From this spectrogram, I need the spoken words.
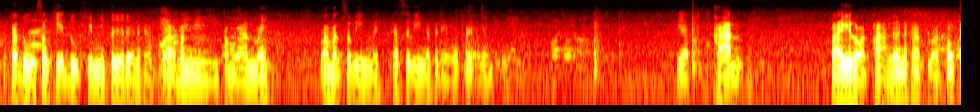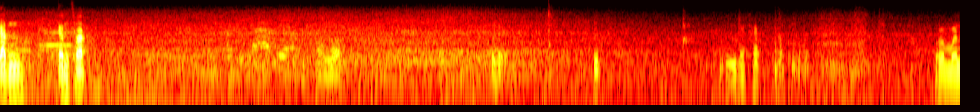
แล้วก็ดูสังเกตดูเคมิเตอร์ด้วยนะครับ ว่ามันทำงานไหม ว่ามันสวิงไหม ถ้าสวิงก็แสดงว่าไฟออกลำโพงเสียบผ่าน ไฟหลอดผ่านด้วยนะครับ หลอดป้องกันกันช็อตผ่านหลอดเปิดดูนะครับว่ามัน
